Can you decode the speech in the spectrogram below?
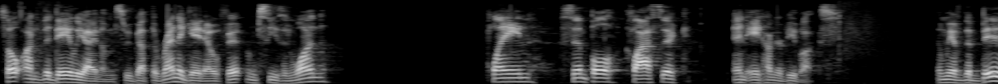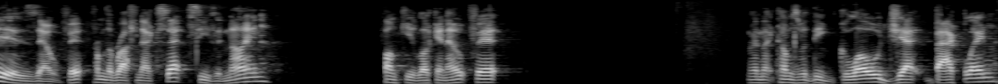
So, onto the daily items. We've got the Renegade outfit from Season 1. Plain, simple, classic, and 800 V-Bucks. Then we have the Biz outfit from the Roughneck set, Season 9. Funky looking outfit. And that comes with the Glow Jet back bling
